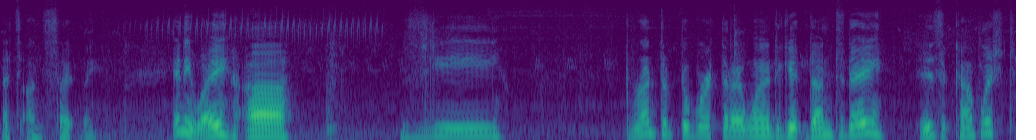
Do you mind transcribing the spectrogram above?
That's unsightly. Anyway, uh, the brunt of the work that I wanted to get done today is accomplished.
